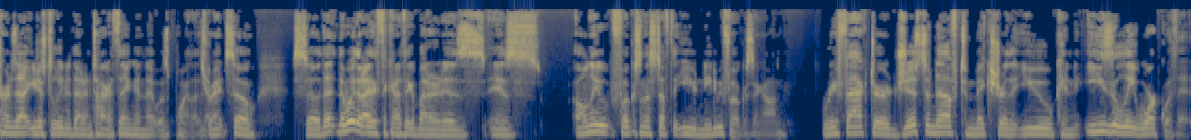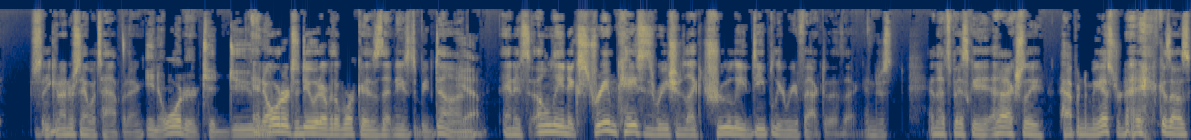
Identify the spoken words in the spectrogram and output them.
Turns out you just deleted that entire thing and that was pointless, Yep. right? So so that, the way that I kind of think about it is is only focus on the stuff that you need to be focusing on. Refactor just enough to make sure that you can easily work with it, so you can understand what's happening in order to do, in order to do whatever the work is that needs to be done. Yeah. And it's only in extreme cases where you should like truly deeply refactor the thing and just and that's basically that actually happened to me yesterday because I was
